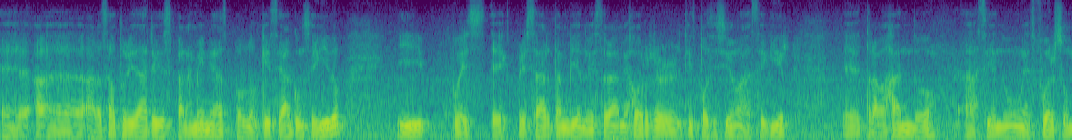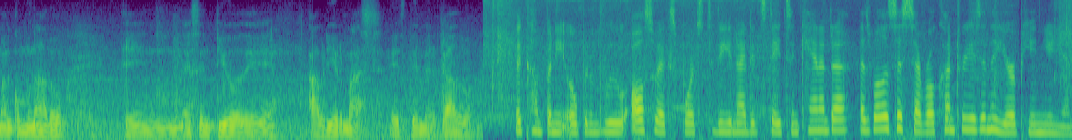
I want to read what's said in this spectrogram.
eh, a, a las autoridades panameñas por lo que se ha conseguido y pues expresar también nuestra mejor disposición a seguir eh, trabajando, haciendo un esfuerzo mancomunado en el sentido de abrir más este mercado. The company Open Blue also exports to the United States and Canada, as well as to several countries in the European Union.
